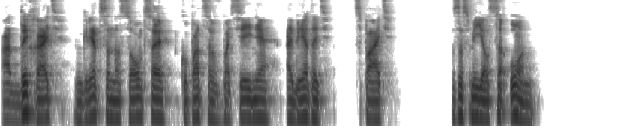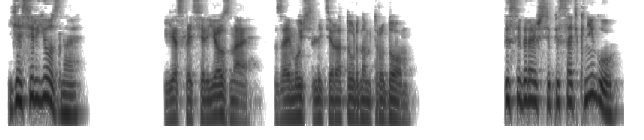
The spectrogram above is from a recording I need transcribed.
Отдыхать, греться на солнце, купаться в бассейне, обедать, спать. Засмеялся он. Я серьезно. Если серьезно, займусь литературным трудом. Ты собираешься писать книгу?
